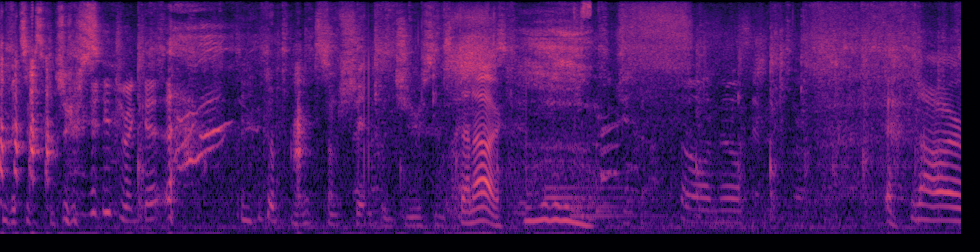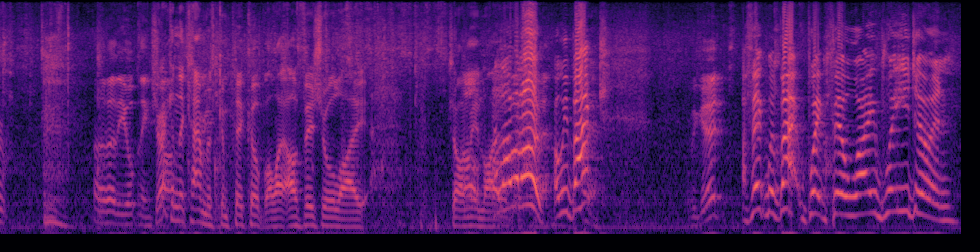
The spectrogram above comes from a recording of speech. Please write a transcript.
Convince him it's juice. You drink it. Some shit into the juice and Don't know. oh no. No. Oh, I love the opening Do you reckon the cameras can pick up like our visual like? Do you know what I mean? Like, Hello, hello. Are we back? Are we good? I think we're back. Wait, Bill, what, what are you doing?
